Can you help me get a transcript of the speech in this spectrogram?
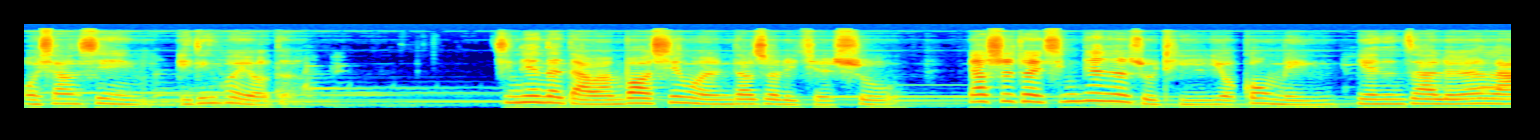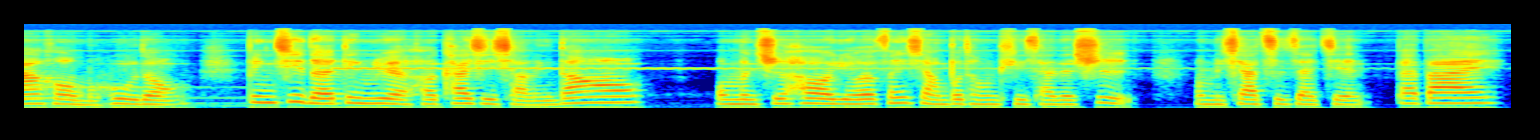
我相信一定会有的。今天的打完报新闻到这里结束。要是对今天的主题有共鸣，也能在留言栏和我们互动，并记得订阅和开启小铃铛哦。我们之后也会分享不同题材的事，我们下次再见，拜拜。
